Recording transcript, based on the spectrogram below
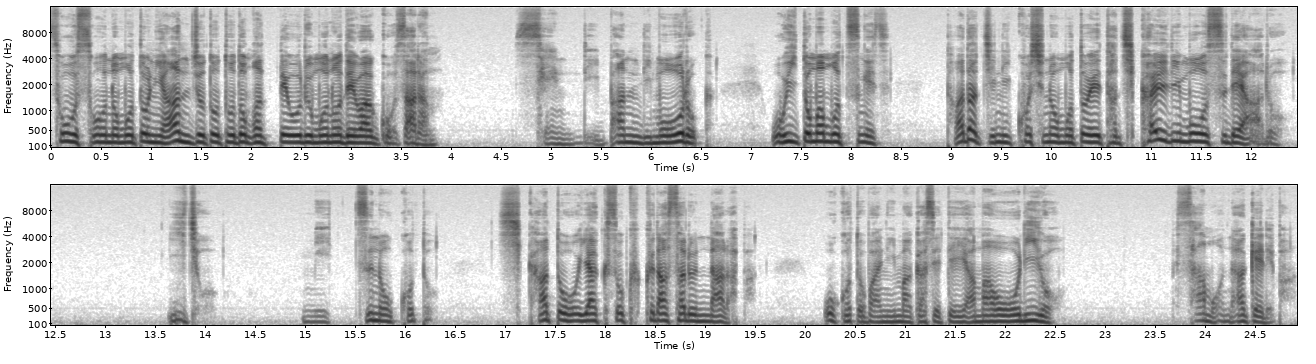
曹操のもとに安女ととどまっておるものではござらん。千里万里も愚かおいとまも告げず直ちに腰のもとへ立ち返り申すであろう。以上三つのことしかとお約束くださるならばお言葉に任せて山を降りよう。さもなければ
